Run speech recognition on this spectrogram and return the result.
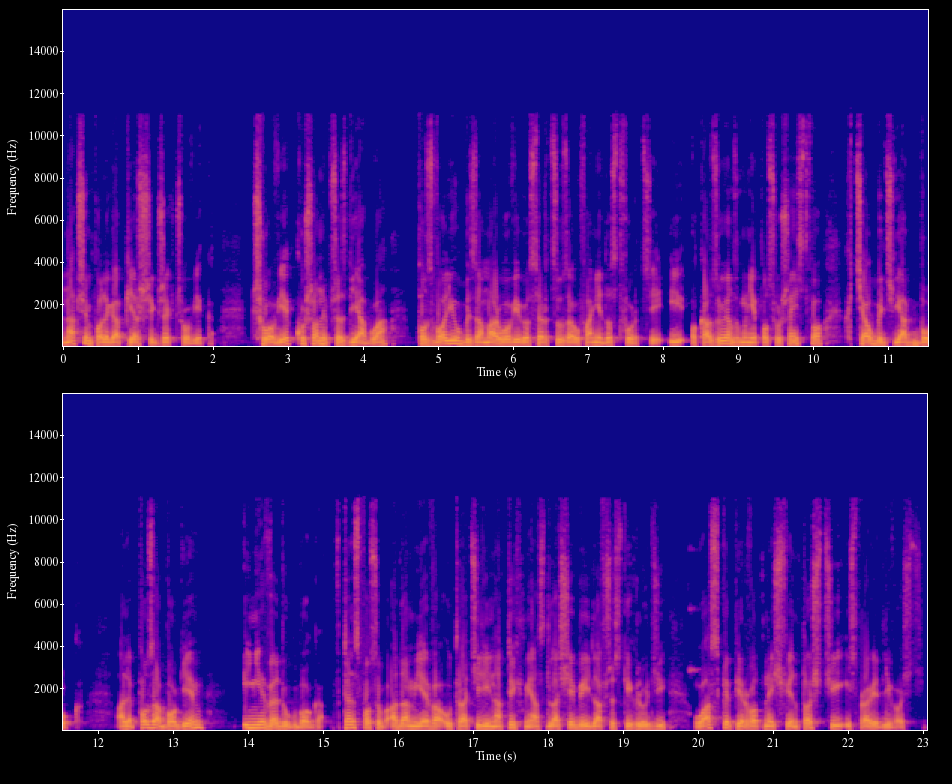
na czym polega pierwszy grzech człowieka? Człowiek, kuszony przez diabła, pozwolił, by zamarło w jego sercu zaufanie do Stwórcy i okazując mu nieposłuszeństwo, chciał być jak Bóg, ale poza Bogiem i nie według Boga. Ten sposób Adam i Ewa utracili natychmiast dla siebie i dla wszystkich ludzi łaskę pierwotnej świętości i sprawiedliwości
